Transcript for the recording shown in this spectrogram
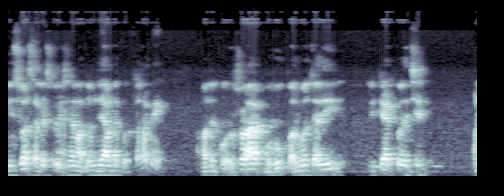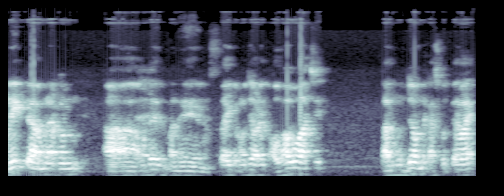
মিউনিসিপাল সার্ভিস কমিশনের মাধ্যমে দিয়ে আমাদের করতে হবে। আমাদের পৌরসভা বহু কর্মচারী রিটায়ার করেছেন। অনেকটা আমরা এখন আমাদের মানে স্থায়ী কর্মচারী অনেক অভাবও আছে, তার মধ্যেও আমাদের কাজ করতে হয়।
